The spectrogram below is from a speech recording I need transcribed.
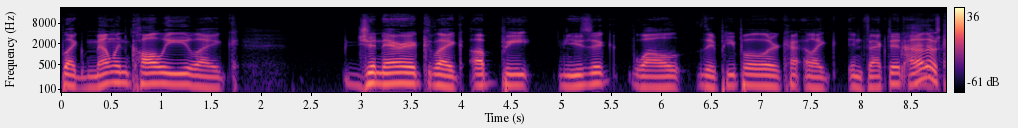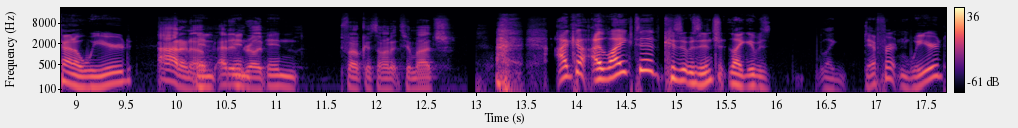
like melancholy like generic like upbeat music while the people are kind of like infected. I thought that was kind of weird. I don't know. and- I didn't and- really and focus on it too much. I I liked it because it was inter- like it was like different and weird,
